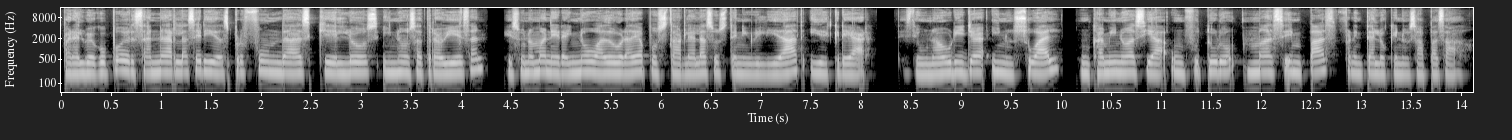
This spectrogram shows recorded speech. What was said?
para luego poder sanar las heridas profundas que los y nos atraviesan es una manera innovadora de apostarle a la sostenibilidad y de crear, desde una orilla inusual, un camino hacia un futuro más en paz frente a lo que nos ha pasado.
